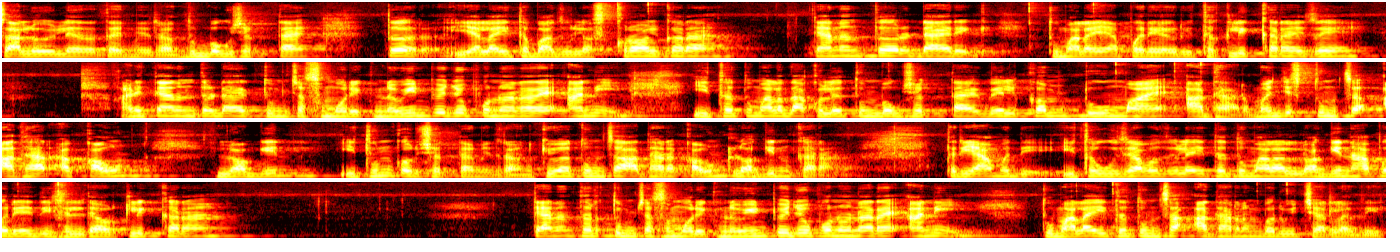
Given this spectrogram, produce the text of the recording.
चालवल्या जात आहेत मित्रांनो. बघू शकताय. तर याला इथं बाजूला स्क्रॉल करा. त्यानंतर डायरेक्ट तुम्हाला या पर्यायावर इथं क्लिक करायचं आहे. आणि त्यानंतर डायरेक्ट तुमच्यासमोर एक नवीन पेज ओपन होणार आहे. आणि इथं तुम्हाला दाखवलं तुम्ही बघू शकता वेलकम टू माय आधार. म्हणजेच तुमचं आधार अकाउंट लॉग इन इथून करू शकता मित्रांनो. किंवा तुमचं आधार अकाउंट लॉग इन करा. तर यामध्ये इथं उजव्या बाजूला इथं तुम्हाला लॉग इन हा पर्याय दिसेल. त्यावर क्लिक करा. त्यानंतर तुमच्यासमोर एक नवीन पेज ओपन होणार आहे आणि तुम्हाला इथं तुमचा आधार नंबर विचारला जाईल.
